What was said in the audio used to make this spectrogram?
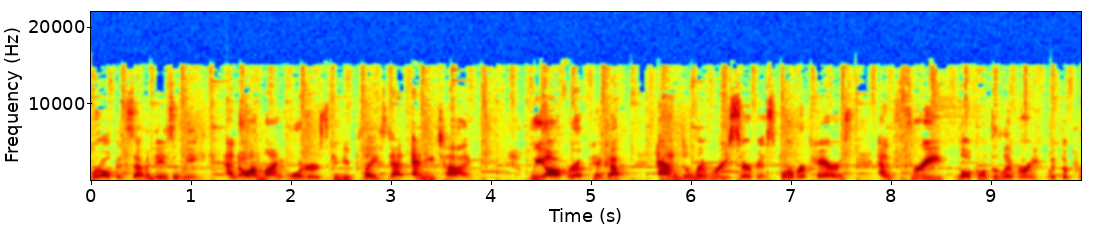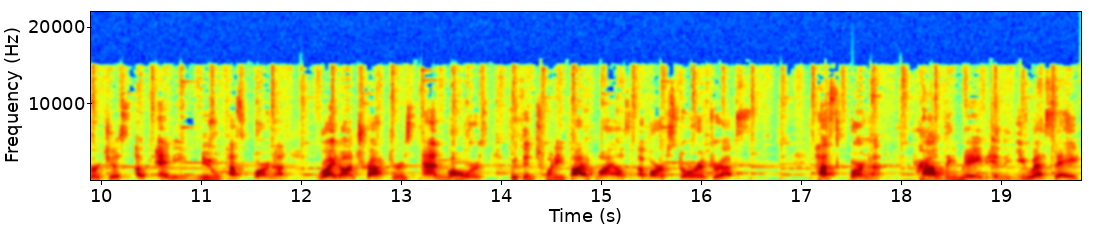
We're open seven days a week and online orders can be placed at any time. We offer a pickup and delivery service for repairs and free local delivery with the purchase of any new Husqvarna ride-on tractors and mowers within 25 miles of our store address. Husqvarna, proudly made in the USA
